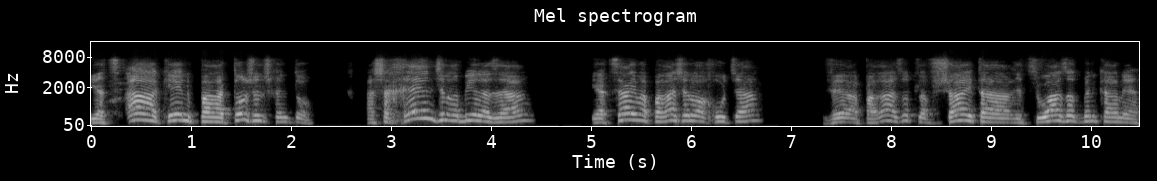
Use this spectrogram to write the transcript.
יצאה, כן, פרתו של שכנתו. השכן של רבי אלעזר יצא עם הפרה שלו החוצה, והפרה הזאת לבשה את הרצועה הזאת בין קרניה.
